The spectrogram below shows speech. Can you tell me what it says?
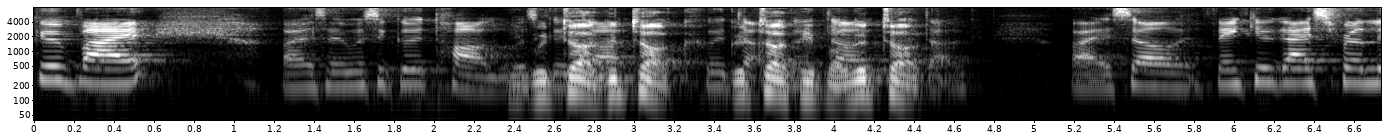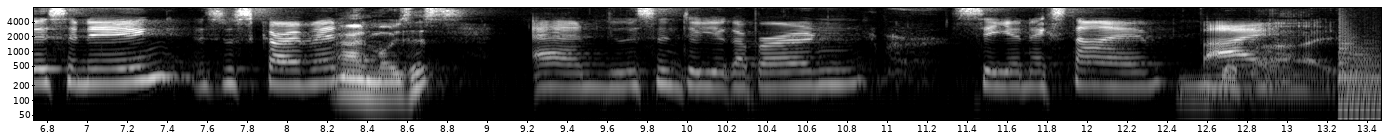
Goodbye. All right, so it was a good talk. Was Good talk, good talk. Good talk, people, good talk. All right, so thank you guys for listening. This was Carmen, And Moises. and listen to Yoga Burn. See you next time. Bye. Bye.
